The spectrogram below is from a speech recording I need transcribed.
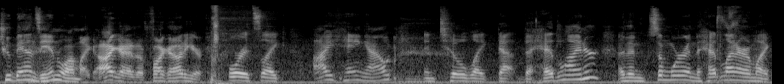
two bands in, where I'm like, I gotta the fuck out of here. Or it's like, I hang out until like that, the headliner, and then somewhere in the headliner, I'm like,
